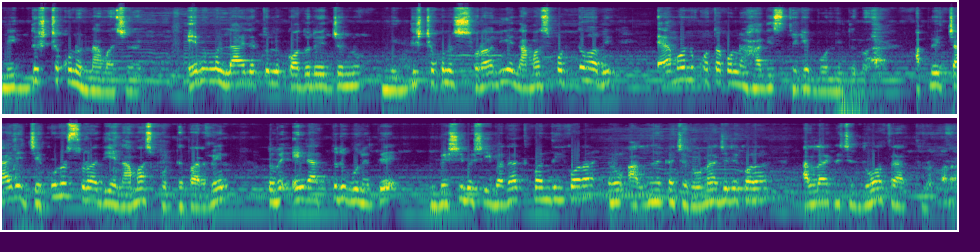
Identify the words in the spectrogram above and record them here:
নির্দিষ্ট কোনো নামাজ নয়। এবং লাইলাতুল কদরের জন্য নির্দিষ্ট কোনো সোরা দিয়ে নামাজ পড়তে হবে এমন কথা কোনো হাদিস থেকে বর্ণিত নয়। আপনি চাইলে যে কোনো সোরা দিয়ে নামাজ পড়তে পারবেন, তবে এই রাত্রিগুলিতে বেশি বেশি ইবাদত বান্দি করা এবং আল্লাহর কাছে রোনাজেরি করা, আল্লাহর কাছে দোয়া প্রার্থনা করা।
